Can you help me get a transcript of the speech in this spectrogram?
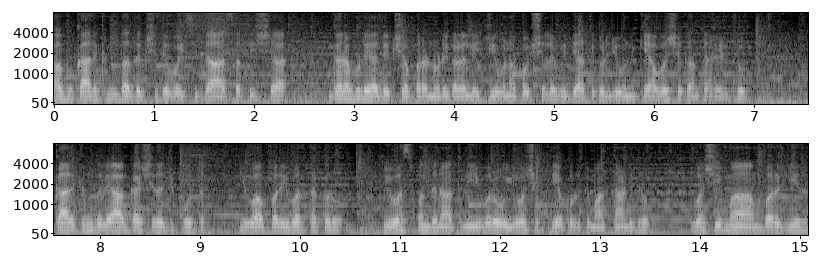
ಹಾಗೂ ಕಾರ್ಯಕ್ರಮದ ಅಧ್ಯಕ್ಷತೆ ವಹಿಸಿದ್ದ ಸತೀಶ್ ಗರಬುಡೆ ಅಧ್ಯಕ್ಷ ಪರ ನುಡಿಗಳಲ್ಲಿ ಜೀವನ ಕೌಶಲ್ಯ ವಿದ್ಯಾರ್ಥಿಗಳ ಜೀವನಕ್ಕೆ ಅವಶ್ಯಕ ಅಂತ ಹೇಳಿದರು. ಕಾರ್ಯಕ್ರಮದಲ್ಲಿ ಆಕಾಶ್ ರಜಪೂತ್, ಯುವ ಪರಿವರ್ತಕರು, ಯುವ ಸ್ಪಂದನ ಅಥಣಿ ಇವರು ಯುವಶಕ್ತಿಯ ಕುರಿತು ಮಾತನಾಡಿದರು. ವಶೀಮ ಬರ್ಗೀರ್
